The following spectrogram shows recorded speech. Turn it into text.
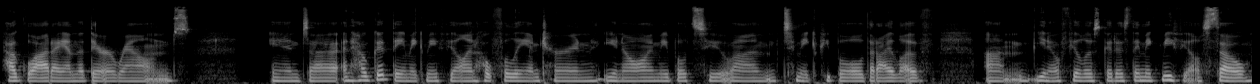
how glad I am that they're around, and uh, and how good they make me feel, and hopefully in turn, you know, I'm able to um, to make people that I love, um, you know, feel as good as they make me feel. So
